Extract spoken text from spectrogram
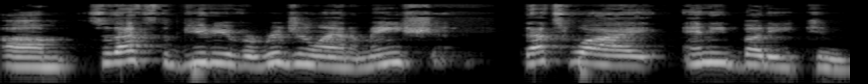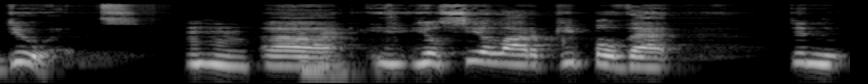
Um, so that's the beauty of original animation. That's why anybody can do it Mhm. uh, y- you'll see a lot of people that didn't,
